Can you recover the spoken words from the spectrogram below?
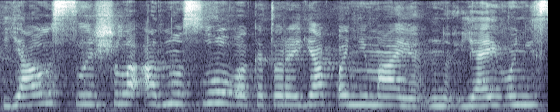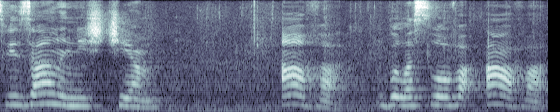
я услышала одно слово, которое я понимаю, но я его не связала ни с чем. Ава, было слово Ава.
